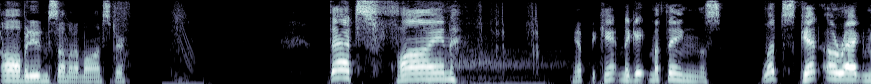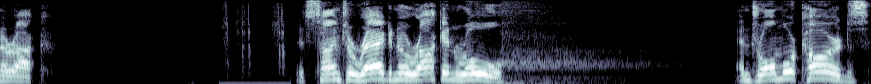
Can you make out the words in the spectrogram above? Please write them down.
oh, but he didn't summon a monster. That's fine. Yep, you can't negate my things. Let's get a Ragnarok. It's time to Ragnarok and roll. And draw more cards.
